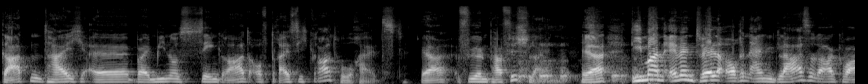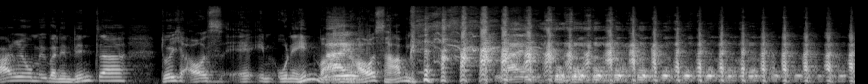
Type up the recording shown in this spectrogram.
Gartenteich äh, bei minus 10 Grad auf 30 Grad hochheizt, ja, für ein paar Fischlein, ja, die man eventuell auch in einem Glas oder Aquarium über den Winter durchaus äh, im ohnehin warmen Haus haben. Nein.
